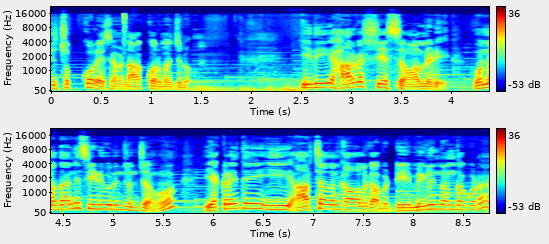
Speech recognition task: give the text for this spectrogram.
ఇది చుక్కూర వేసామండి ఆకుకూర మధ్యలో. ఇది హార్వెస్ట్ చేస్తాం ఆల్రెడీ. ఉన్నదాన్ని సీడ్ గురించి ఉంచాము. ఎక్కడైతే ఈ ఆర్చాదన కావాలి కాబట్టి మిగిలిందంతా కూడా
